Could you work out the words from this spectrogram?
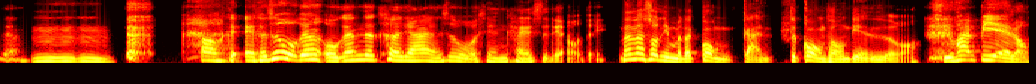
这样，嗯嗯嗯，哦，哎，可是我跟我跟这客家人是我先开始聊的，那那时候你们的共感的共同点是什么？喜欢 BL，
